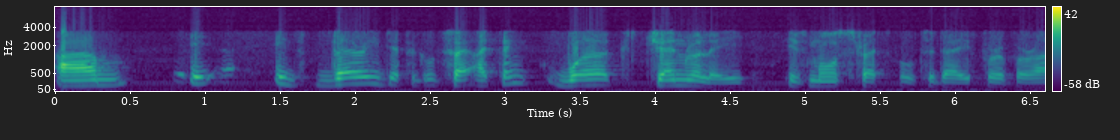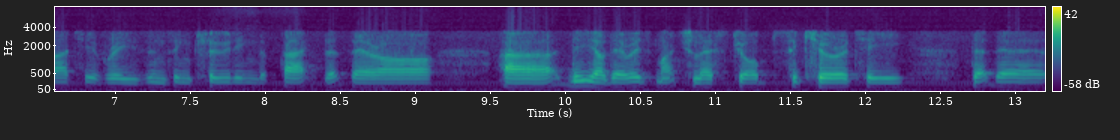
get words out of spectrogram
Um, it, it's very difficult to say. I think work generally is more stressful today for a variety of reasons, including the fact that there are, uh, you know, there is much less job security, that their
